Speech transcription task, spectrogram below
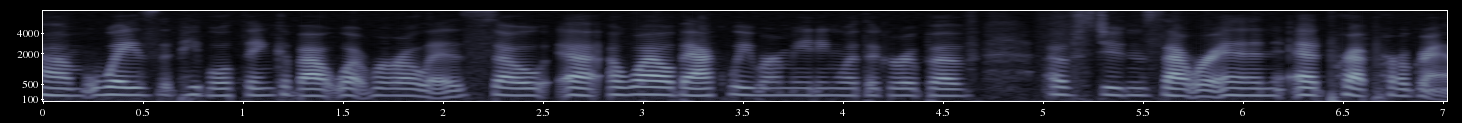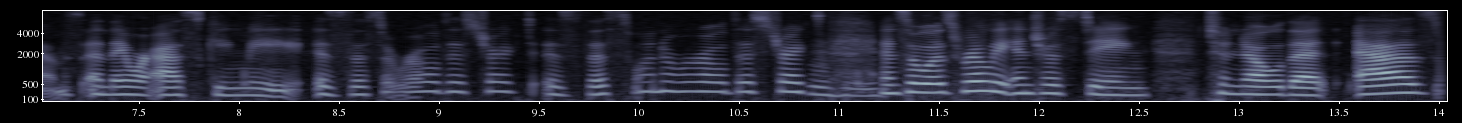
um, ways that people think about what rural is. So uh, a while back, we were meeting with a group of of students that were in ed prep programs, and they were asking me, "Is this a rural district? Is this one a rural district?" And so it was really interesting to know that as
